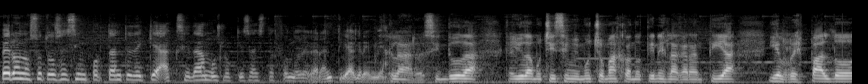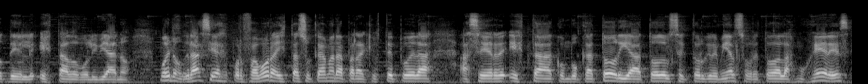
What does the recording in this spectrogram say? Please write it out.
pero nosotros es importante de que accedamos lo que es a este fondo de garantía gremial. Claro, sin duda que ayuda muchísimo y mucho más cuando tienes la garantía y el respaldo del Estado boliviano. Bueno, gracias por favor, ahí está su cámara para que usted pueda hacer esta convocatoria a todo el sector gremial, sobre todo a las mujeres.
